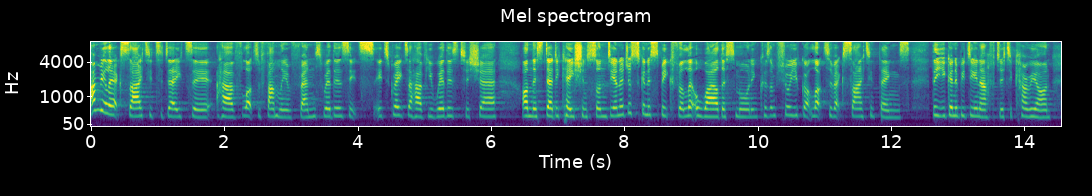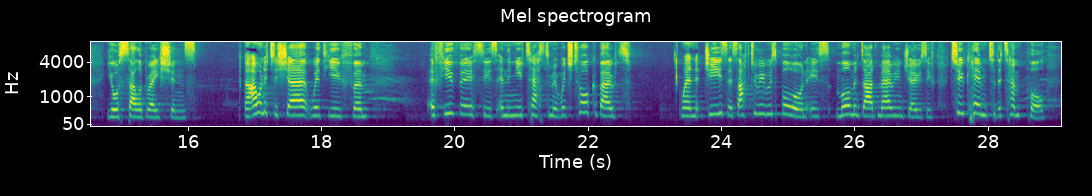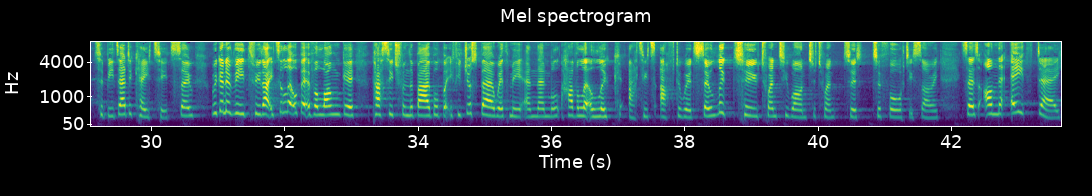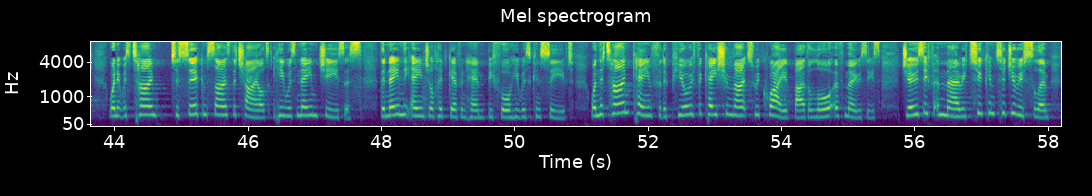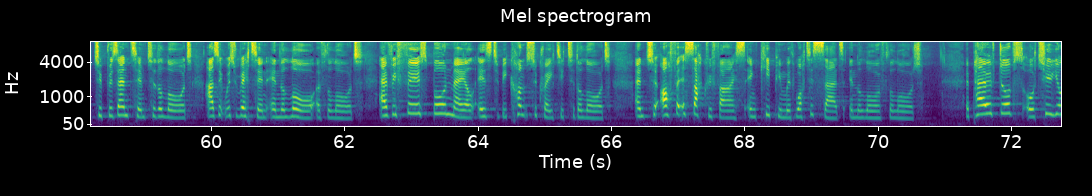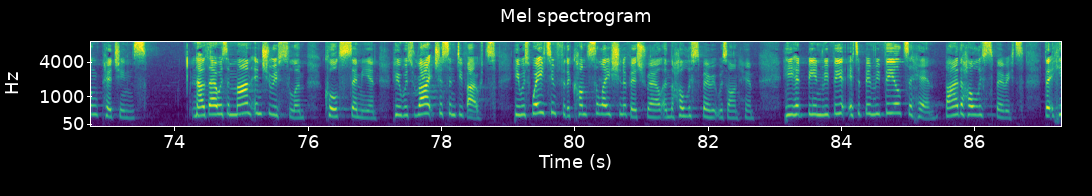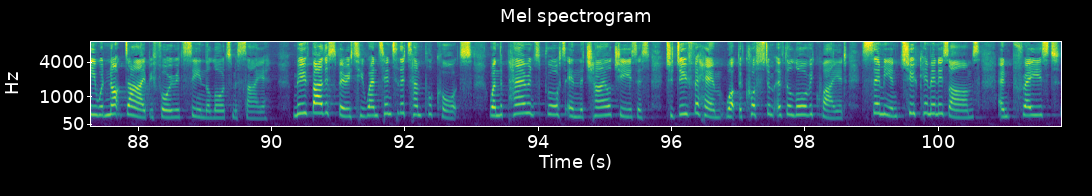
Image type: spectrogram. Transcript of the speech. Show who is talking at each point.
Speaker 1: I'm really excited today to have lots of family and friends with us. It's, it's great to have you with us to share on this Dedication Sunday. And I'm just going to speak for a little while this morning because I'm sure you've got lots of exciting things that you're going to be doing after to carry on your celebrations. I wanted to share with you from a few verses in the New Testament which talk about when Jesus, after he was born, his mom and dad, Mary and Joseph, took him to the temple to be dedicated. So we're going to read through that. It's a little bit of a longer passage from the Bible, but if you just bear with me, and then we'll have a little look at it afterwards. So Luke 2 21 to, 20, to 40, sorry. It says, On the eighth day, when it was time to circumcise the child, he was named Jesus, the name the angel had given him before he was conceived. When the time came for the purification rites required by the law of Moses, Joseph and Mary took him to Jerusalem to present him to the Lord, as it was written in the law of the Lord. Every firstborn male is to be consecrated to the Lord, and to offer a sacrifice in keeping with what is said in the law of the Lord. A pair of doves or two young pigeons now there was a man in Jerusalem called Simeon who was righteous and devout. He was waiting for the consolation of Israel, and the Holy Spirit was on him. He had been reve- it had been revealed to him by the Holy Spirit that he would not die before he had seen the Lord's Messiah. Moved by the Spirit, he went into the temple courts. When the parents brought in the child Jesus to do for him what the custom of the law required, Simeon took him in his arms and praised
